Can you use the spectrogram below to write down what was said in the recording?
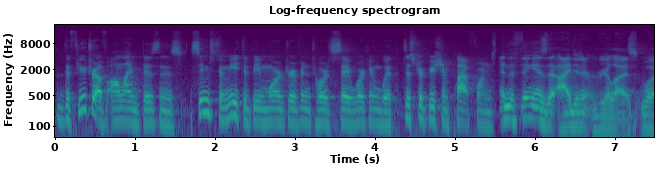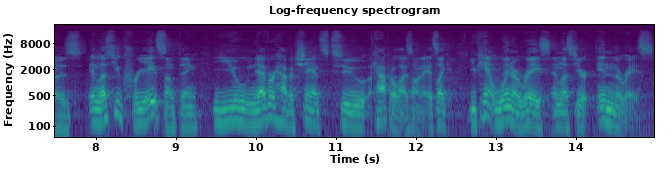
the future of online business seems to me to be more driven towards, say, working with distribution platforms. And the thing is that I didn't realize was unless you create something, you never have a chance to capitalize on it. It's like you can't win a race unless you're in the race.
